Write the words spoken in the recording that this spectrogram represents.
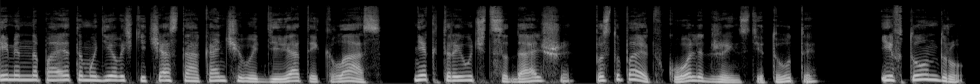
Именно поэтому девочки часто оканчивают девятый класс, некоторые учатся дальше, поступают в колледжи, институты и в тундру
